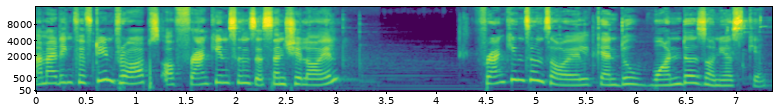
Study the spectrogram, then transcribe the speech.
I'm adding 15 drops of frankincense essential oil Frankincense oil can do wonders on your skin.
